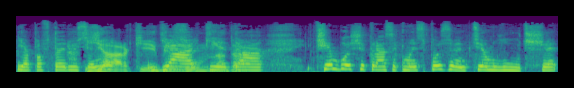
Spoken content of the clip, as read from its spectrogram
Я повторюсь, они яркие, яркие, да. да. Чем больше красок мы используем, тем лучше.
